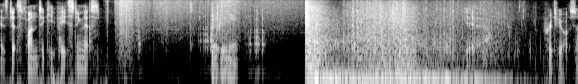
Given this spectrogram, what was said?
It's just fun to keep pasting this. Yeah, pretty awesome.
